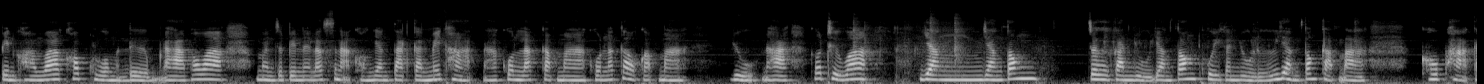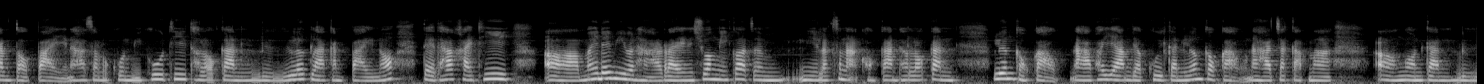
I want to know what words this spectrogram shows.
เป็นความว่าครอบครัวเหมือนเดิมนะคะ เพราะว่ามันจะเป็นในลักษณะของยังตัดกันไม่ขาดนะคะ คนรักกลับมา คนรักเก่ากลับมา อยู่นะคะ ก็ถือว่ายังยังต้องเจอกันอยู่ยังต้องคุยกันอยู่หรือยังต้องกลับมา คบหากันต่อไปนะคะสำหรับคนมีคู่ที่ทะเลาะกันหรือเลิกลากันไปเนาะแต่ถ้าใครที่ไม่ได้มีปัญหาอะไรในช่วงนี้ก็จะมีลักษณะของการทะเลาะกันเรื่องเก่าๆนะคะพยายามอย่าคุยกันเรื่องเก่าๆนะคะจะกลับมาอองอนกันหรือ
